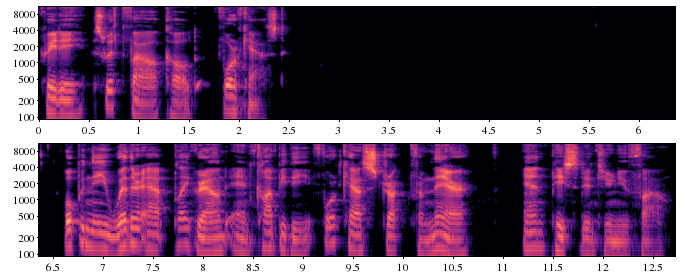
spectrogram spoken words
create a Swift file called forecast. Open the Weather App Playground and copy the forecast struct from there and paste it into your new file.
